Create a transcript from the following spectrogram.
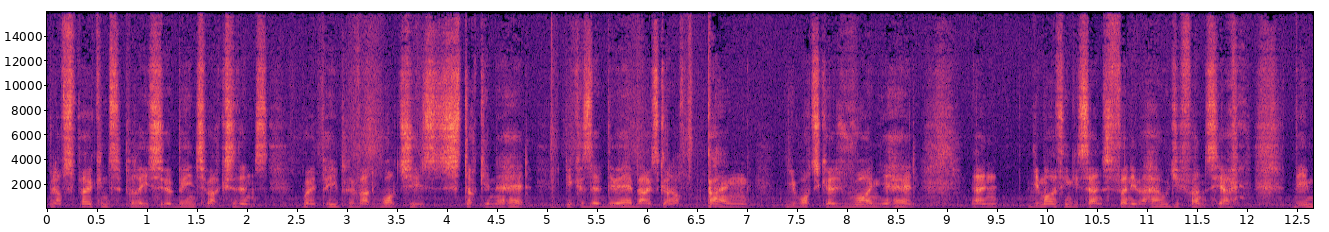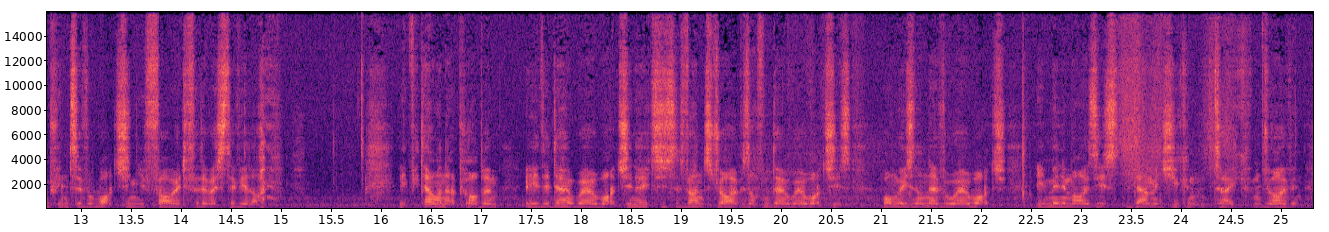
but I've spoken to police who have been to accidents where people have had watches stuck in their head because the airbag's gone off, bang, your watch goes right in your head. And you might think it sounds funny, but how would you fancy having the imprint of a watch in your forehead for the rest of your life? If you don't want that problem, either don't wear a watch. You notice advanced drivers often don't wear watches. One reason I never wear a watch, it minimises the damage you can take from driving.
